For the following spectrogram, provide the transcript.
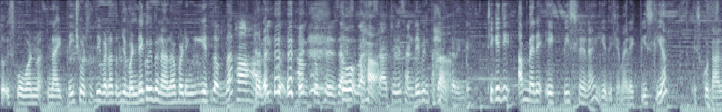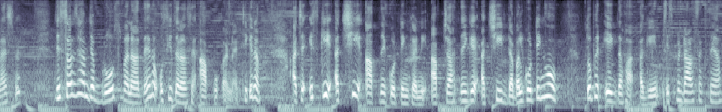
तो इसको वन नाइट नहीं छोड़ सकती वरना तो मुझे मंडे को ही बनाना पड़ेंगी ये सब ना। हाँ हाँ बिल्कुल। हम तो फिर तो, तो, हाँ। सैटरडे संडे भी इंतज़ार हाँ। करेंगे। ठीक है जी अब मैंने एक पीस लेना है ये देखिए मैंने एक पीस लिया इसको डाला इसमें। जिस तरह से हम जब रोस्ट बनाते हैं ना उसी तरह से आपको करना है ठीक है ना? अच्छा इसकी अच्छी आपने कोटिंग करनी आप चाहते हैं कि अच्छी डबल कोटिंग हो तो फिर एक दफ़ा अगेन इसमें डाल सकते हैं आप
